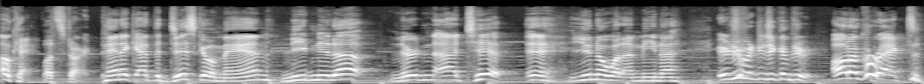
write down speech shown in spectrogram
Okay, let's start. Panic at the Disco, man. Needing it up. Nerdin' I tip. Eh, you know what I mean. Autocorrect!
